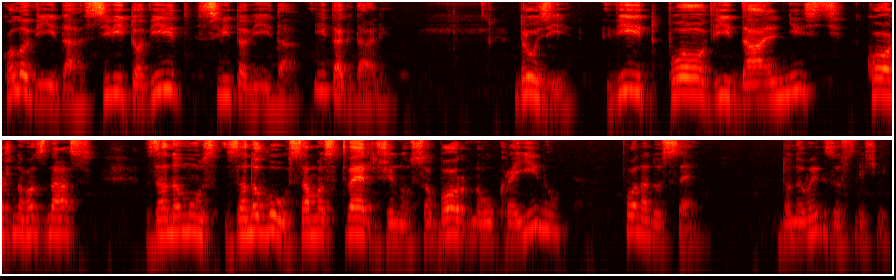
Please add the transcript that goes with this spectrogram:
коловіда, світовід, світовіда і так далі. Друзі, відповідальність кожного з нас за нову, за нову самостверджену соборну Україну понад усе. До нових зустрічей!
